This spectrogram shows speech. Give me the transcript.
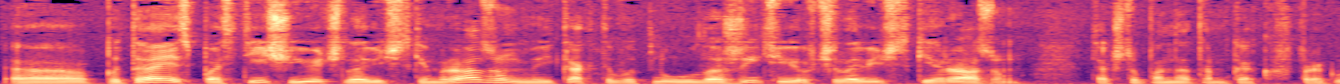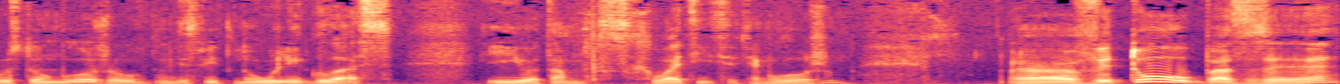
пытаясь постичь ее человеческим разумом и как-то вот, ну, уложить ее в человеческий разум, так, чтобы она там, как в прокрустовом ложе, действительно улеглась, ее там схватить этим ложем. Э, в базе,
